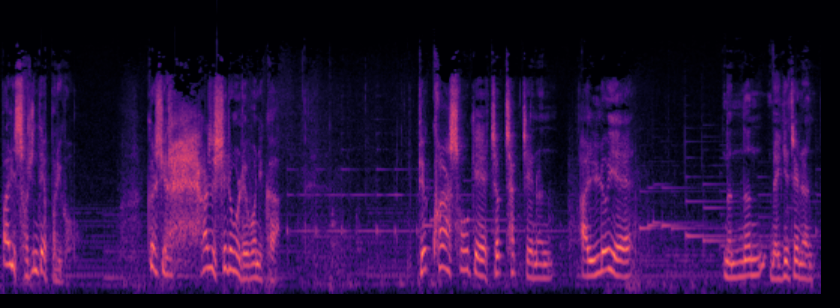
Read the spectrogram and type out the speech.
빨리 소진돼 버리고 그래서 여러 가지 실험을 해보니까 벽화 속의 접착제는 안료에 넣는 매개제는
